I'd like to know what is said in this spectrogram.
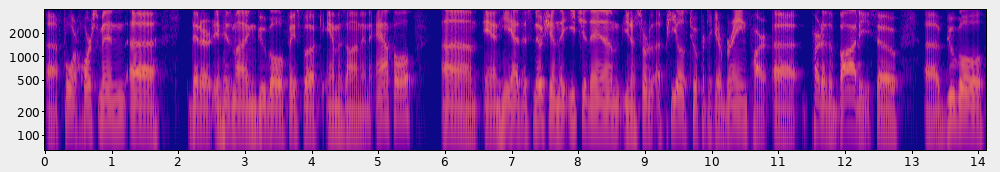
uh, four horsemen uh, that are in his mind Google, Facebook, Amazon, and Apple. Um, and he has this notion that each of them, you know, sort of appeals to a particular brain part, uh, part of the body. So, uh, Google,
